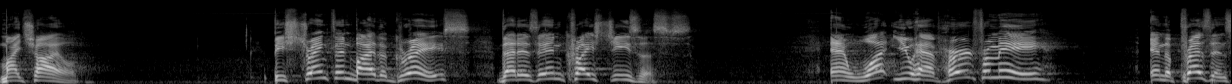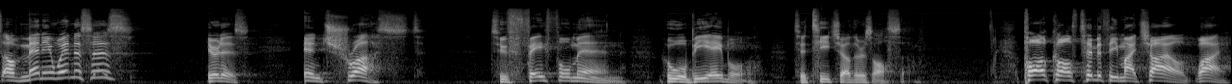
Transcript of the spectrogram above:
my child, be strengthened by the grace that is in Christ Jesus. And what you have heard from me in the presence of many witnesses, here it is, entrust to faithful men who will be able to teach others also. Paul calls Timothy my child. Why?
